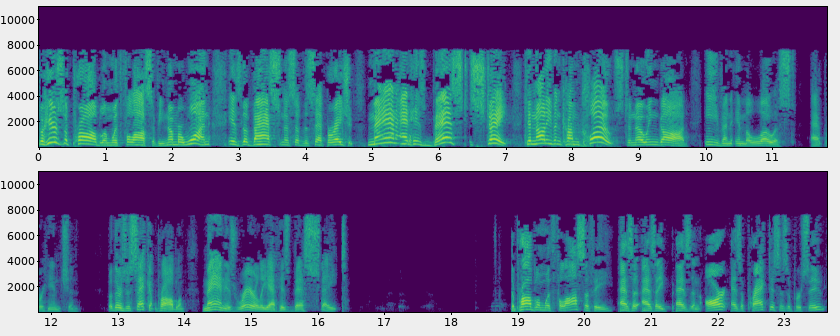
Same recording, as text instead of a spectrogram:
So here's the problem with philosophy. Number one is the vastness of the separation. Man at his best state cannot even come close to knowing God, even in the lowest apprehension. But there's a second problem. Man is rarely at his best state. The problem with philosophy as a, as a, as an art, as a practice, as a pursuit,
